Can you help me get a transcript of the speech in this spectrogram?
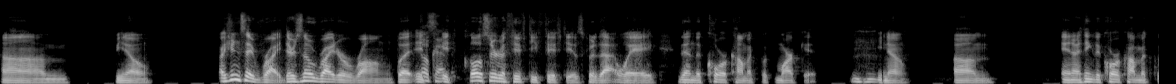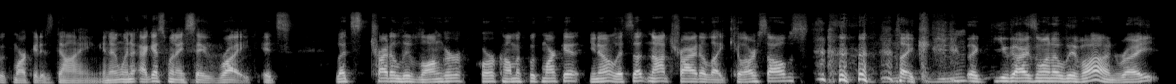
Um, you know, I shouldn't say right. There's no right or wrong, but it's Okay. it's closer to 50-50, let's put it that way, than the core comic book market Mhm. you know um and i think the core comic book market is dying and I, when i guess when i say right it's let's try to live longer horror comic book market you know? Let's not, try to like kill ourselves. Like mhm. like you guys want to live on right?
